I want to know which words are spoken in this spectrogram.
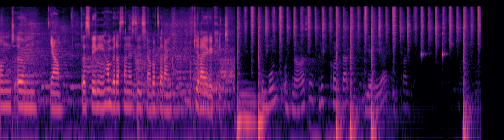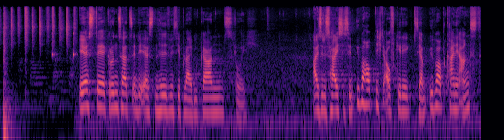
Und ähm, ja, deswegen haben wir das dann jetzt dieses Jahr Gott sei Dank auf die Reihe gekriegt. Mund und Nase, Blickkontakt hierher. Erster Grundsatz in der Ersten Hilfe, Sie bleiben ganz ruhig. Also das heißt, Sie sind überhaupt nicht aufgeregt, Sie haben überhaupt keine Angst,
